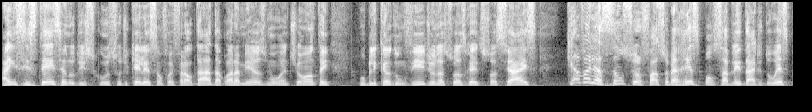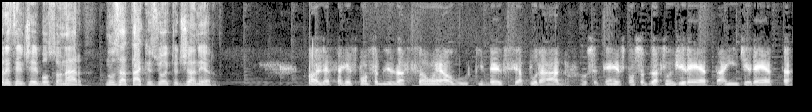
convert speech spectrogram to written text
a insistência no discurso de que a eleição foi fraudada, agora mesmo, anteontem, publicando um vídeo nas suas redes sociais. Que avaliação o senhor faz sobre a responsabilidade do ex-presidente Jair Bolsonaro nos ataques de 8 de janeiro? Olha, essa responsabilização é algo que deve ser apurado. Você tem a responsabilização direta, a indireta,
